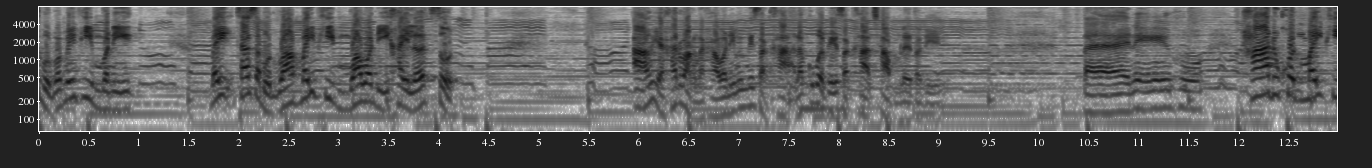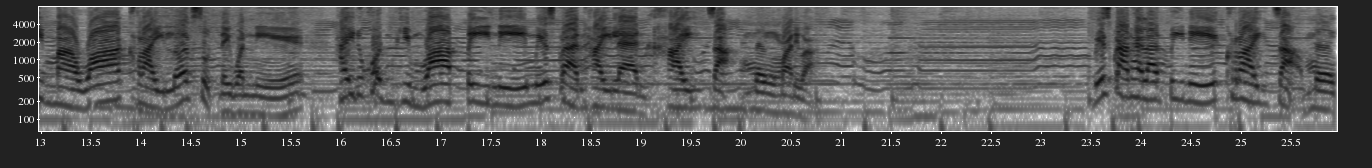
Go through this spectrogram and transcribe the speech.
สมมติว่าไม่พิมพ์วันนี้ ไม่ถ้าสมมติว่าไม่พิมพ์ว่าวันนี้ใครเลิศสุด อ้าวอย่าคาดหวังนะคะ วันนี้ไม่มีสังขารแล้วกูเปิดเพลงสังขารฉ่ำเลยตอนนี้ แต่ในหัวถ้าทุกคนไม่พิมพ์มาว่าใครเลิศสุดในวันนี้ ให้ทุกคนพิมพ์ว่าปีนี้มิสแกรนไทยแลนด์ใครจะมงมาดีกว่ามิสแกรนไทยแลนด์ปีนี้ใครจะมง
